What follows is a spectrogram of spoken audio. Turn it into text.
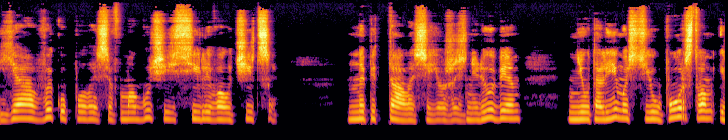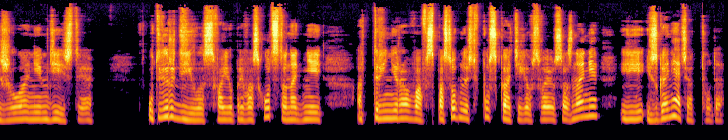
Я выкупалась в могучей силе волчицы, напиталась ее жизнелюбием, неутолимостью, упорством и желанием действия, утвердила свое превосходство над ней, оттренировав способность впускать ее в свое сознание и изгонять оттуда.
